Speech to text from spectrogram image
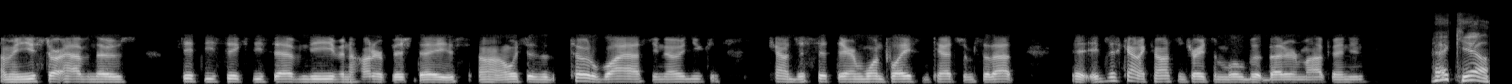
I mean, you start having those 50, 60, 70, even 100 fish days, uh, which is a total blast, you know, and you can kind of just sit there in one place and catch them. So that it, it just kind of concentrates them a little bit better, in my opinion. Heck yeah.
